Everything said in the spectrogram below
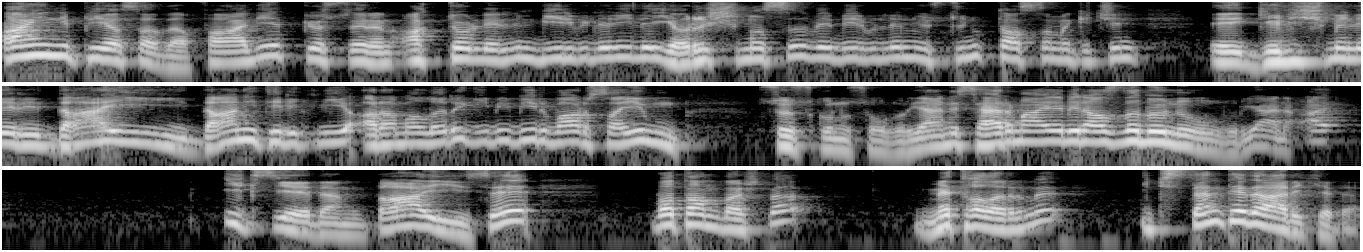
aynı piyasada faaliyet gösteren aktörlerin birbirleriyle yarışması ve birbirlerinin üstünlük taslamak için e, gelişmeleri, daha iyi, daha nitelikliyi aramaları gibi bir varsayım söz konusu olur. Yani sermaye biraz da böyle olur. Yani X, Y'den daha iyi ise vatandaş da metalarını X'ten tedarik eder.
